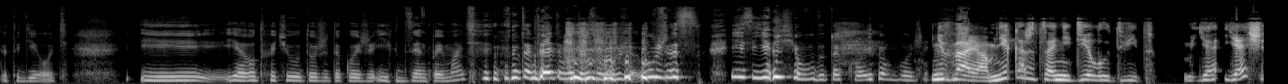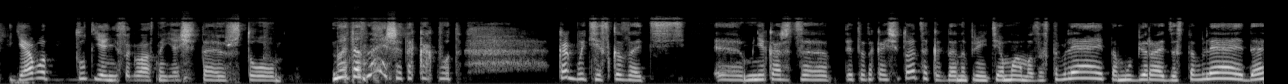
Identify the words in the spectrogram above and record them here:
это делать. И я вот хочу тоже такой же их дзен поймать. Ну, тогда это будет ужас, если я еще буду такой, о боже. Не знаю, а мне кажется, они делают вид. Я, я, я вот тут я не согласна. Я считаю, что... Ну, это, знаешь, это как вот... Как бы тебе сказать мне кажется, это такая ситуация, когда, например, тебя мама заставляет, там, убирать заставляет, да,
